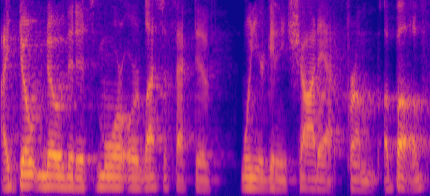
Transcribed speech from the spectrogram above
I don't know that it's more or less effective when you're getting shot at from above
